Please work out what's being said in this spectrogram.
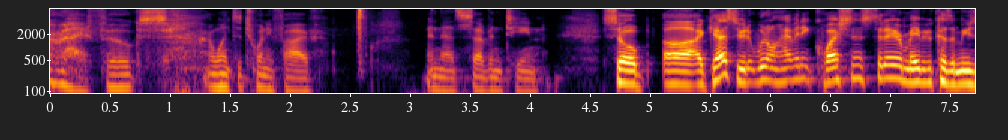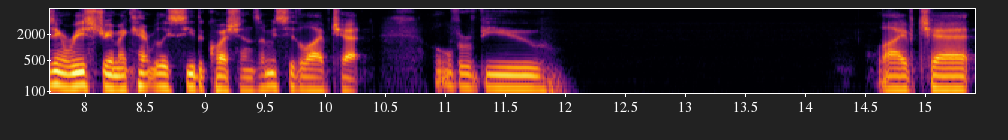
All right, folks. I went to 25 and that's 17. So uh, I guess we don't have any questions today, or maybe because I'm using Restream, I can't really see the questions. Let me see the live chat. Overview. Live chat.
